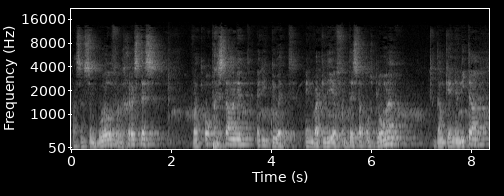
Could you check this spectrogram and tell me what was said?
as 'n simbool van Christus wat opgestaan het uit die dood en wat leef en dis wat ons blomme dankie aan Janita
